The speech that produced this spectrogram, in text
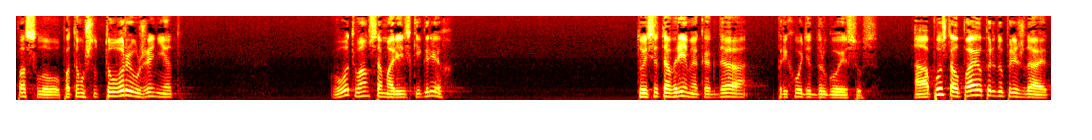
по слову, потому что Торы уже нет. Вот вам самарийский грех. То есть это время, когда приходит другой Иисус. А апостол Павел предупреждает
